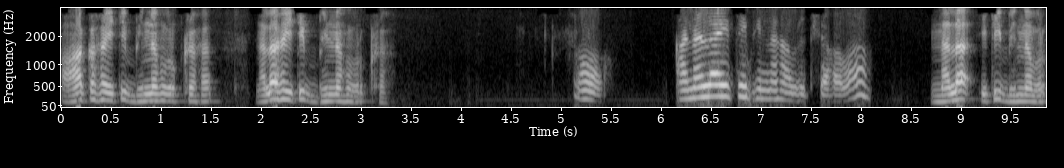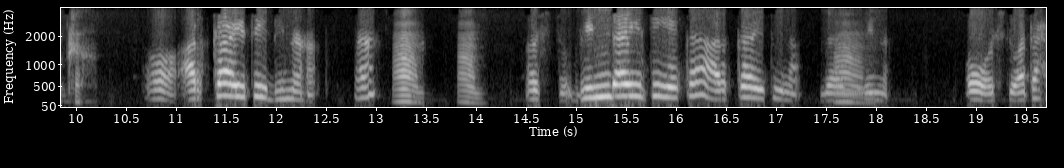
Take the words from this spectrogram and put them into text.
आकः इति भिन्नः वृक्षः। नलः इति भिन्नः वृक्षः। ओ अनल इति भिन्नः वृक्षः वा? नल इति भिन्नवृक्षः। ओ अर्क इति भिन्नः आम् आम्। अस्तु। भिण्ड इति एक अर्क इति न भिन्न ओ अस्तु। अतः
